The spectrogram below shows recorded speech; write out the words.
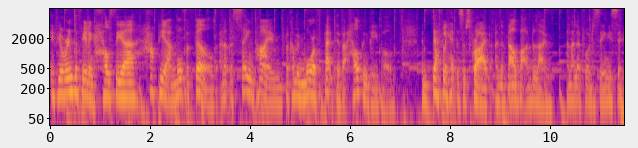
if you're into feeling healthier, happier, more fulfilled, and at the same time becoming more effective at helping people, then definitely hit the subscribe and the bell button below. And I look forward to seeing you soon.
